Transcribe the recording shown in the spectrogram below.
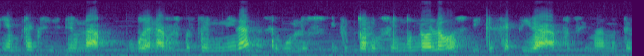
siempre existe una buena respuesta de inmunidad, según los infectólogos e inmunólogos, y que se activa aproximadamente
